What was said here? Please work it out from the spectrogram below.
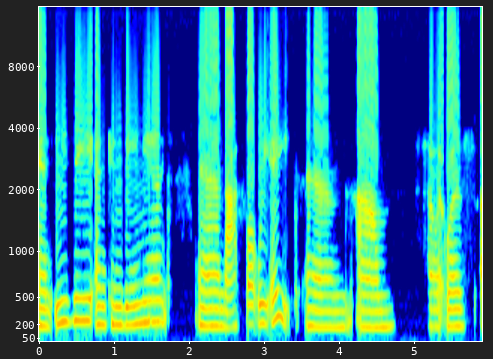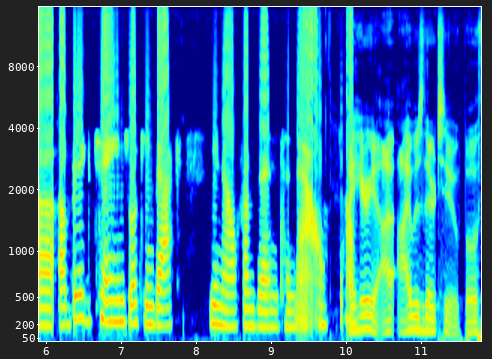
and easy and convenient, and that's what we ate. And um, so it was a, a big change looking back, you know, from then to now. So. I hear you. I, I was there too, both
